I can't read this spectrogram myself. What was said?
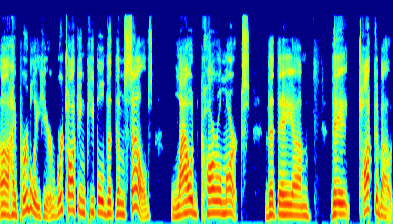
uh, hyperbole here. We're talking people that themselves loud Karl Marx, that they um, they talked about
